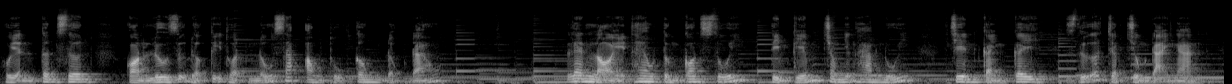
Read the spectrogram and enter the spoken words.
huyện Tân Sơn còn lưu giữ được kỹ thuật nấu sáp ong thủ công độc đáo. Len lỏi theo từng con suối, tìm kiếm trong những hang núi, trên cành cây, giữa chập trùng đại ngàn.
